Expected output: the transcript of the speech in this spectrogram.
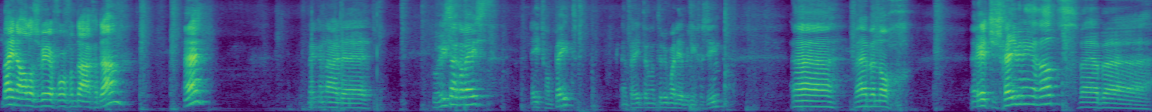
bijna alles weer voor vandaag gedaan. Hè? Lekker naar de Corissa geweest. Eet van Peet. En Peter natuurlijk, maar die heb ik niet gezien. Eh, we hebben nog een ritje Scheveningen gehad. We hebben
